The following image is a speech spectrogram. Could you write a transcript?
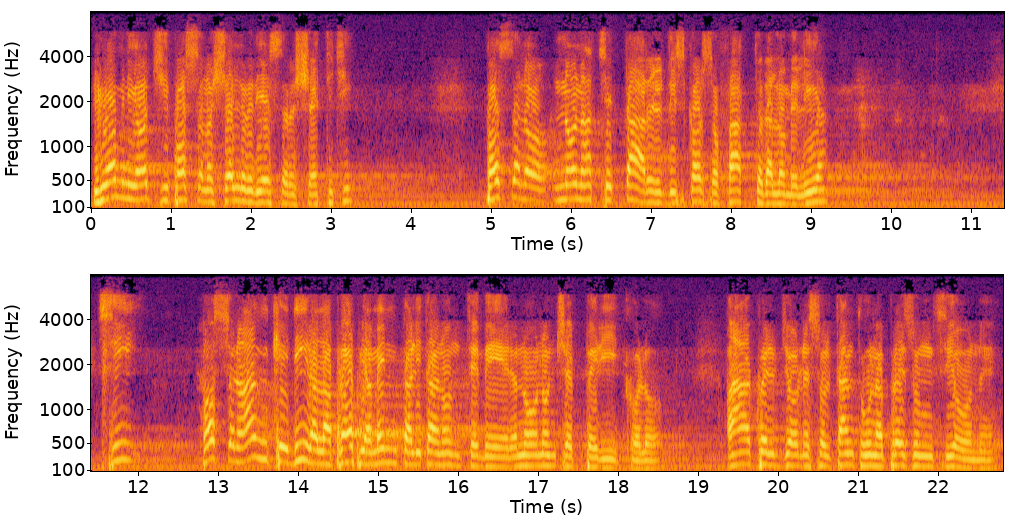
Gli uomini oggi possono scegliere di essere scettici, possono non accettare il discorso fatto dall'omelia, sì, possono anche dire alla propria mentalità non temere, no, non c'è pericolo, ah, quel giorno è soltanto una presunzione.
